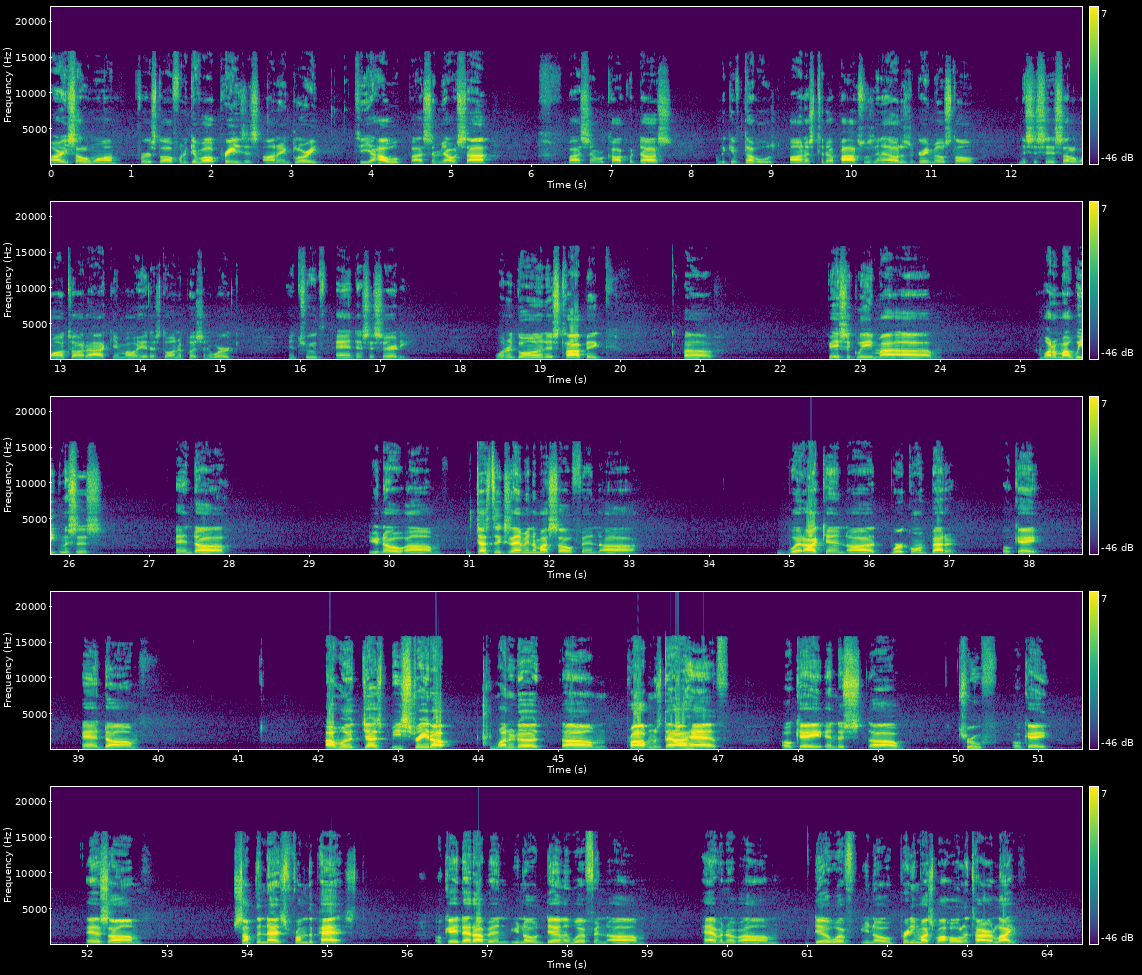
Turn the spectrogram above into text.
Right, Shalom. First off, I want to give all praises, honor, and glory to Yahweh, by Hashem Yahushua, by Hashem Rakal Quadas. I want to give double honors to the apostles and the elders of Great Millstone. And this is Sid Shalom to all the Akim out here that's doing and pushing the work in truth and in sincerity. I want to go on this topic of basically my um, one of my weaknesses and uh, you know um, just examining myself and uh, what I can uh, work on better okay? And um, I'm gonna just be straight up. One of the um, problems that I have okay in this uh, truth okay is um something that's from the past okay that I've been you know dealing with and um having to um deal with you know pretty much my whole entire life.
